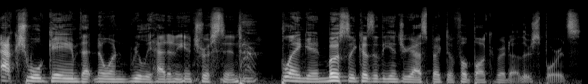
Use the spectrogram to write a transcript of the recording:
actual game that no one really had any interest in playing in, mostly because of the injury aspect of football compared to other sports.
